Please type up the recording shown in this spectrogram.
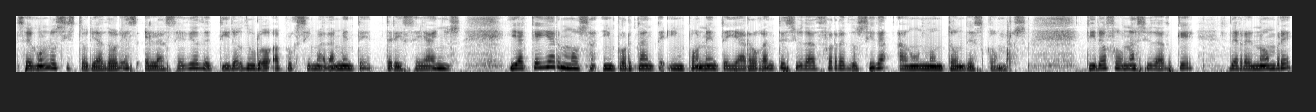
Según los historiadores, el asedio de Tiro duró aproximadamente 13 años, y aquella hermosa, importante, imponente y arrogante ciudad fue reducida a un montón de escombros. Tiro fue una ciudad que, de renombre,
